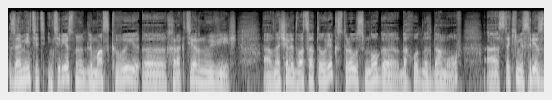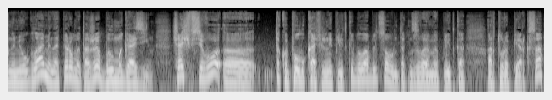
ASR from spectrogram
заметить интересную для Москвы э, характерную вещь. А в начале 20 века строилось много доходных домов э, с такими срезанными углами. На первом этаже был магазин магазин. Чаще всего э, такой полукафельной плиткой была облицована так называемая плитка Артура Перкса.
